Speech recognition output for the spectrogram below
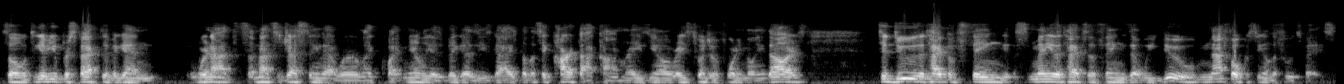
So to give you perspective, again, we're not I'm not suggesting that we're like quite nearly as big as these guys, but let's say cart.com raised, you know, raised 240 million dollars to do the type of thing, many of the types of things that we do, not focusing on the food space.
